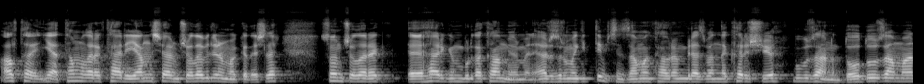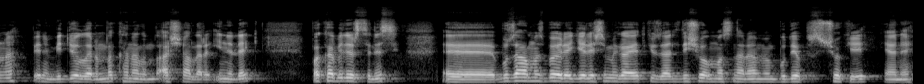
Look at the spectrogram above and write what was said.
6 ay ya tam olarak tarihi yanlış vermiş olabilirim arkadaşlar. Sonuç olarak e, her gün burada kalmıyorum. Yani Erzurum'a gittiğim için zaman kavramı biraz bende karışıyor. Bu buzağının doğduğu zamanı benim videolarımda kanalımda aşağılara inerek bakabilirsiniz. Ee, buzağımız böyle gelişimi gayet güzel. Dişi olmasına rağmen bud yapısı çok iyi. Yani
